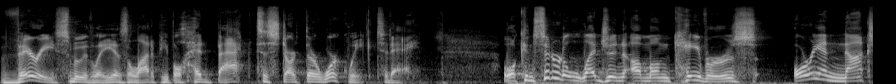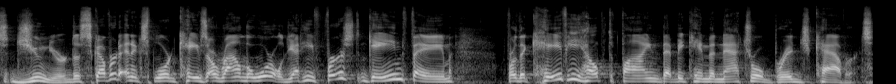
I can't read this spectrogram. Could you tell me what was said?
very smoothly as a lot of people head back to start their work week today. Well, considered a legend among cavers, Orion Knox Jr. discovered and explored caves around the world, yet he first gained fame for the cave he helped find that became the Natural Bridge Caverns,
